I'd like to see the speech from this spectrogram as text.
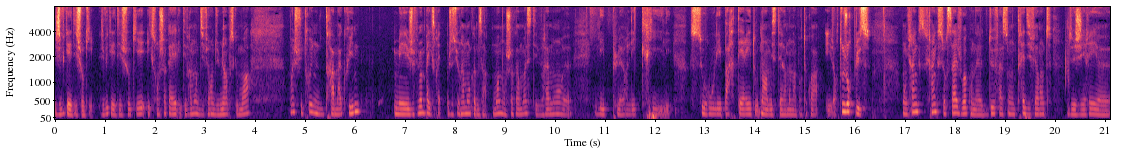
j'ai vu qu'elle était choquée. J'ai vu qu'elle était choquée et que son choc à elle était vraiment différent du mien, parce que moi, moi je suis trop une drama queen mais je fais même pas exprès. Je suis vraiment comme ça. Moi, mon choc à moi, c'était vraiment euh, les pleurs, les cris, les se rouler par terre et tout. Non, mais c'était vraiment n'importe quoi. Et genre, toujours plus. Donc, rien que, rien que sur ça, je vois qu'on a deux façons très différentes de gérer euh,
